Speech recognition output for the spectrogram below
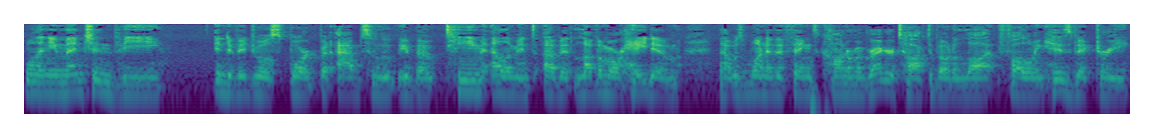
Well, and you mentioned the individual sport, but absolutely about team element of it. Love him or hate him, that was one of the things Conor McGregor talked about a lot following his victory,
